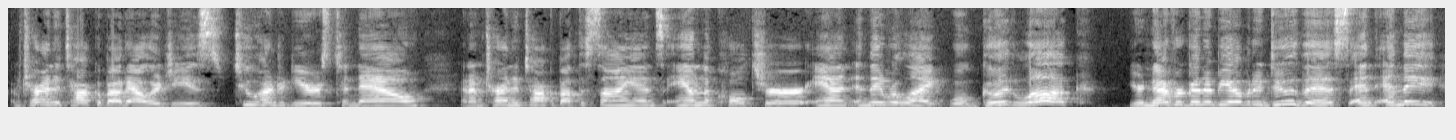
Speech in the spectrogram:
I'm trying to talk about allergies 200 years to now and I'm trying to talk about the science and the culture and and they were like, "Well, good luck. You're never going to be able to do this." And and they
